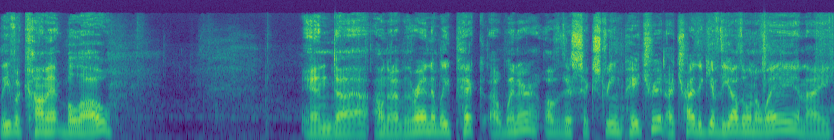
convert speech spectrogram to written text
leave a comment below and uh, I'm going to randomly pick a winner of this Extreme Patriot. I tried to give the other one away, and I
